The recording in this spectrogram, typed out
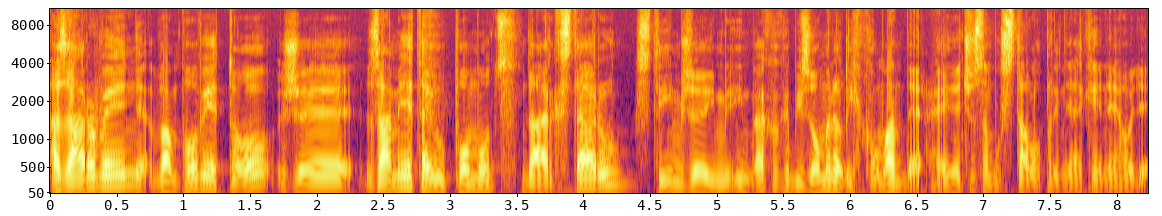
A zároveň vám povie to, že zamietajú pomoc Darkstaru s tým, že im, im ako keby zomrel ich komandér. Hej, niečo sa mu stalo pri nejakej nehode.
